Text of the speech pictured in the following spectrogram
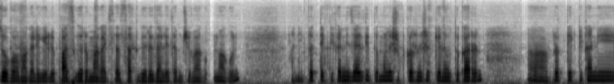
जोगवा मागायला गेलो. पाच घरं मागायचे सात घरं झालेत आमची माग मागून. आणि प्रत्येक ठिकाणी जायला तिथं मला शूट करणं शक्य नव्हतं कारण प्रत्येक ठिकाणी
